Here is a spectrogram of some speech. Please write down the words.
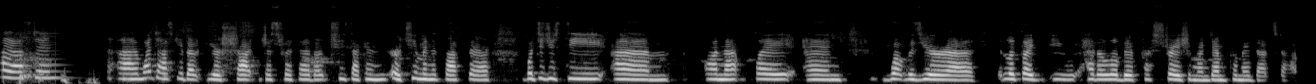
Hi, Auston. I want to ask you about your shot just with about two seconds or two minutes left there. What did you see um, on that play, and what was your? Uh, it looked like you had a little bit of frustration when Demko made that stop.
